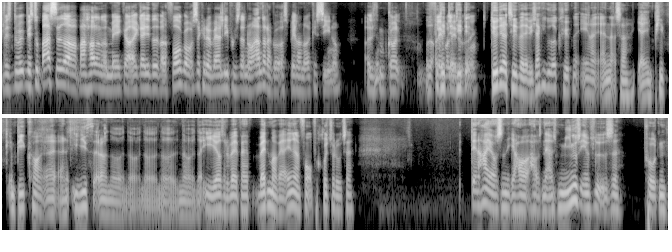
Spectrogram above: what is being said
hvis du, hvis du bare sidder og bare holder noget Maker, og ikke rigtig ved, hvad der foregår, så kan det jo være lige pludselig, at der er nogle andre, der går og spiller noget casino, og ligesom går, Og det, det, det, det, det er jo det der tilfælde, hvis jeg gik ud og købte en eller anden, altså ja, en, en bitcoin, eller en ETH, eller noget, noget, noget, noget, noget, noget EOS, eller hvad, hvad, hvad det må være, en eller anden form for kryptovaluta, den har jeg jo sådan, jeg har, har jo nærmest minus indflydelse på den.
